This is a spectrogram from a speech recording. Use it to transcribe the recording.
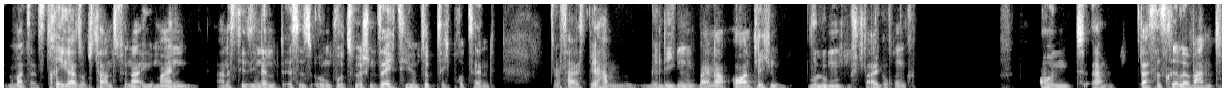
wenn man es als Trägersubstanz für eine Allgemeinanästhesie nimmt, ist es irgendwo zwischen 60 und 70 Prozent. Das heißt, wir haben, wir liegen bei einer ordentlichen Volumensteigerung. Und ähm, das ist relevant.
